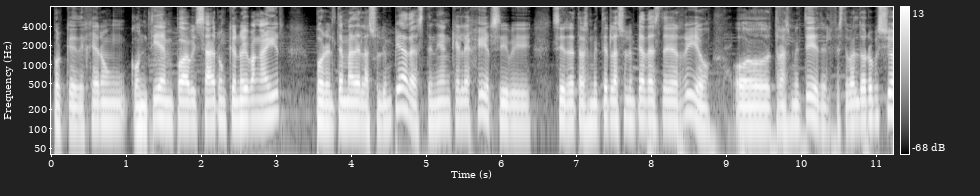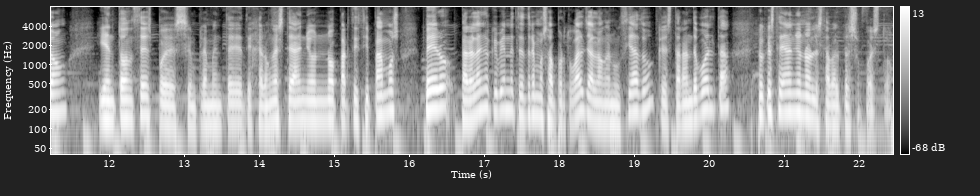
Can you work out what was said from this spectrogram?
porque dijeron con tiempo, avisaron que no iban a ir por el tema de las Olimpiadas. Tenían que elegir si, si retransmitir las Olimpiadas de Río o transmitir el Festival de Eurovisión. Y entonces, pues simplemente dijeron, este año no participamos, pero para el año que viene tendremos a Portugal, ya lo han anunciado, que estarán de vuelta, pero que este año no le estaba el presupuesto.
